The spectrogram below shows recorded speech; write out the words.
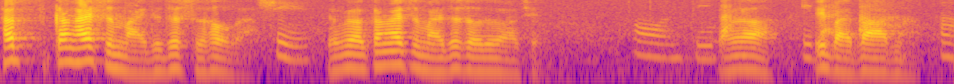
他刚开始买的这时候吧，是有没有？刚开始买的时候多少钱？哦，有没有？一百八嘛。嗯。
